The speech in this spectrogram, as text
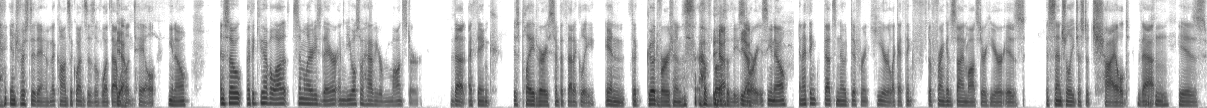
interested in the consequences of what that Yeah. will entail, you know? And so I think you have a lot of similarities there. And you also have your monster that I think is played very sympathetically in the good versions of both Yeah, of these yeah. stories, you know? And I think that's no different here. Like, I think the Frankenstein monster here is essentially just a child that Mhm. is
